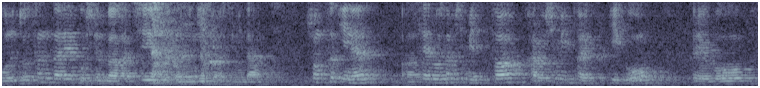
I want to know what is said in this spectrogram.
오른쪽 상단에 보시는 바와 같이 모델링이 되었습니다. 총 크기는 어, 세로 30m, 가로 10m의 크기고 그리고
